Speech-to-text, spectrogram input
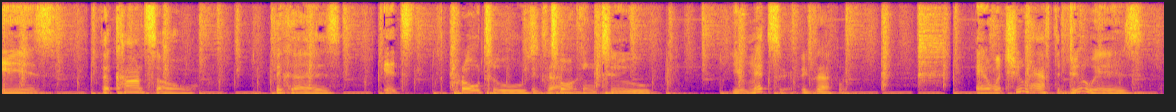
is the console because it's Pro Tools Exactly. talking to your mixer. Exactly. And what you have to do is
